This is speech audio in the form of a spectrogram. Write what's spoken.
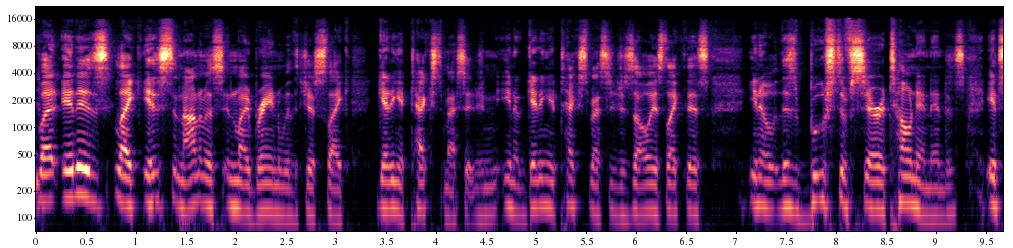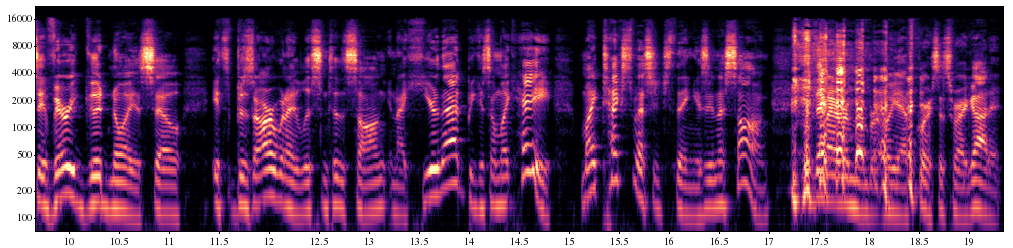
But it is like it's synonymous in my brain with just like getting a text message. And you know, getting a text message is always like this, you know, this boost of serotonin and it's it's a very good noise. So it's bizarre when I listen to the song and I hear that because I'm like, hey, my text message thing is in a song. But then I remember, oh yeah, of course, that's where I got it.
